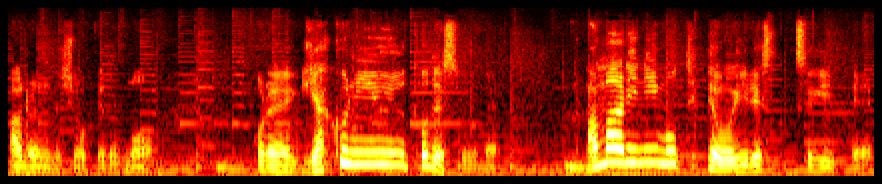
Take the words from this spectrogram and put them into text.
あるんでしょうけども、これ逆に言うとですよね、うんあまりにも手を入れすぎて、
